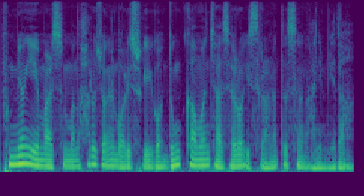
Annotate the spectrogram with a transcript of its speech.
분명히 이 말씀은 하루 종일 머리 숙이고 눈 감은 자세로 있으라는 뜻은 아닙니다.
